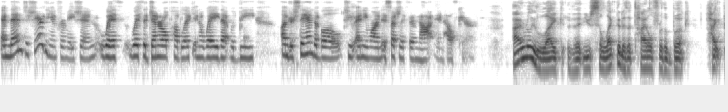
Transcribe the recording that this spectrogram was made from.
and then to share the information with with the general public in a way that would be understandable to anyone especially if they're not in healthcare. I really like that you selected as a title for the book hype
